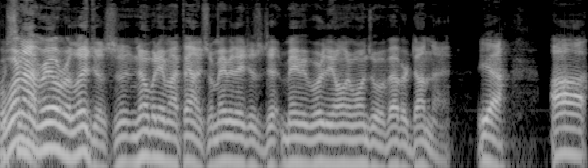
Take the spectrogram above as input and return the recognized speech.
But we're not that. real religious. Uh, Nobody in my family, so maybe they just did, maybe we're the only ones who have ever done that. Yeah. Uh,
